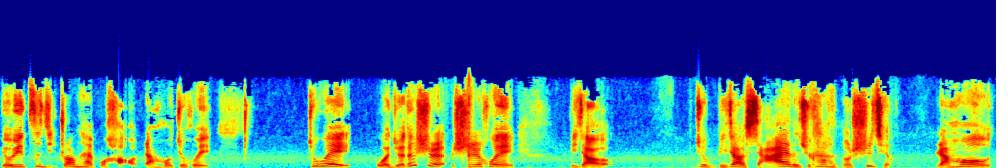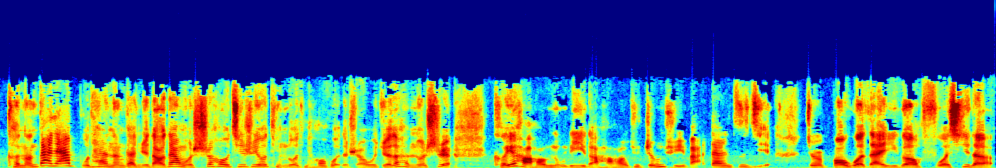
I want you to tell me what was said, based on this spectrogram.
由于自己状态不好，然后就会，就会，我觉得是是会比较，就比较狭隘的去看很多事情。然后可能大家不太能感觉到，但我事后其实有挺多挺后悔的事儿。我觉得很多事可以好好努力的，好好去争取一把，但是自己就是包裹在一个佛系的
